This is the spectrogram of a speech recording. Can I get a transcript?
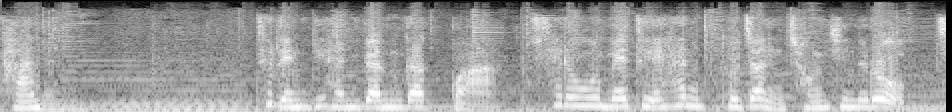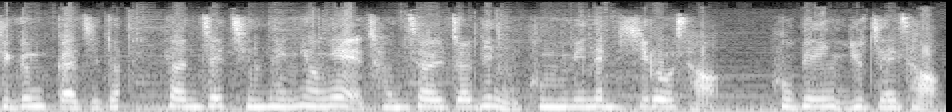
가는 트렌디한 감각과 새로움에 대한 도전 정신으로 지금까지도 현재 진행형의 전설적인 국민 MC로서 후배인 유재석,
